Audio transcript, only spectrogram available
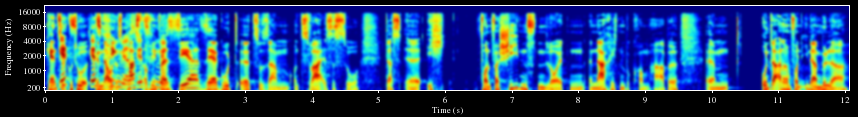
Cancel-Kultur, genau, das passt jetzt auf jeden Fall wir's. sehr, sehr gut äh, zusammen. Und zwar ist es so, dass äh, ich von verschiedensten Leuten äh, Nachrichten bekommen habe, ähm, unter anderem von Ina Müller,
